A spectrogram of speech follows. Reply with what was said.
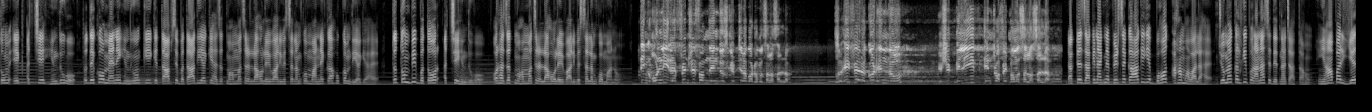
तुम एक अच्छे हिंदू हो तो देखो मैंने हिंदुओं की किताब से बता दिया कि हज़रत मोहम्मद सल्लल्लाहु अलैहि वसल्लम को मानने का हुक्म दिया गया है। तो तुम भी बतौर अच्छे हिंदू हो और हज़रत मोहम्मद सल्लल्लाहु अलैहि वसल्लम को मानो। यू डॉक्टर जाकिर नायक ने फिर से कहा कि ये बहुत अहम हवाला है जो मैं कल की पुराना से देखना चाहता हूँ। यहाँ पर ये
